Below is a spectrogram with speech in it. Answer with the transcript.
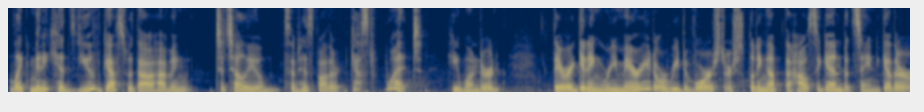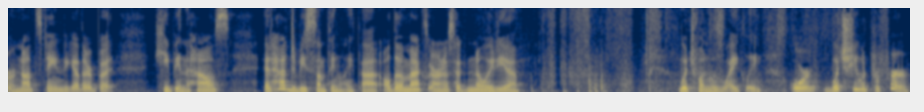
Like many kids, you've guessed without having to tell you, said his father. Guessed what? he wondered. They were getting remarried or redivorced or splitting up the house again but staying together or not staying together but keeping the house. It had to be something like that, although Max Ernest had no idea which one was likely or which he would prefer.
